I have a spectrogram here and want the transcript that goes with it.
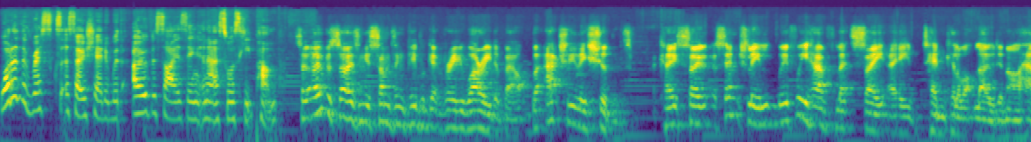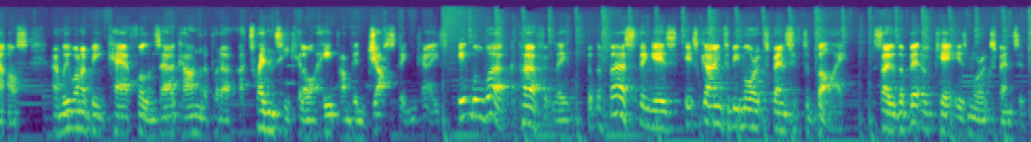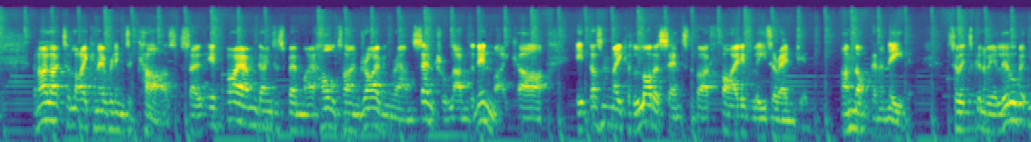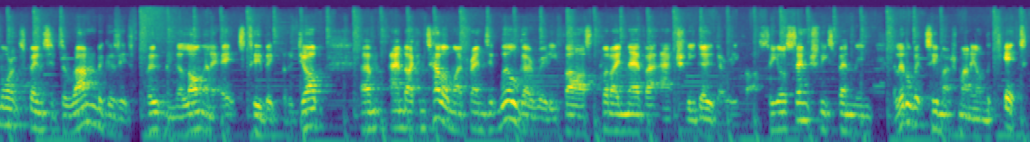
What are the risks associated with oversizing an air source heat pump? So, oversizing is something people get very worried about, but actually they shouldn't. Okay, so essentially, if we have, let's say, a 10 kilowatt load in our house, and we want to be careful and say, okay, I'm going to put a, a 20 kilowatt heat pump in just in case, it will work perfectly. But the first thing is, it's going to be more expensive to buy. So the bit of kit is more expensive. And I like to liken everything to cars. So if I am going to spend my whole time driving around central London in my car, it doesn't make a lot of sense to buy a five litre engine. I'm not going to need it. So it's going to be a little bit more expensive to run because it's pooping along and it's too big for the job. Um, and I can tell all my friends it will go really fast, but I never actually do go really fast. So you're essentially spending a little bit too much money on the kit.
